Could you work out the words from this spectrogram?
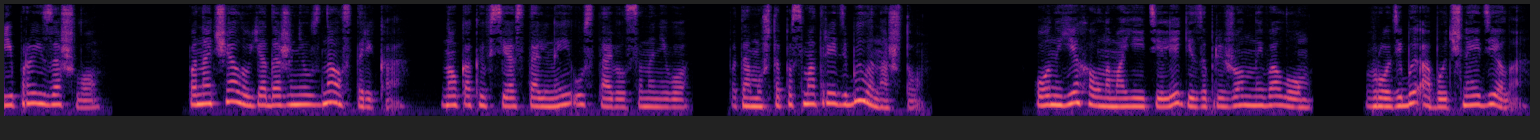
И произошло. Поначалу я даже не узнал старика, но, как и все остальные, уставился на него, потому что посмотреть было на что. Он ехал на моей телеге, запряженной валом. Вроде бы обычное дело,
